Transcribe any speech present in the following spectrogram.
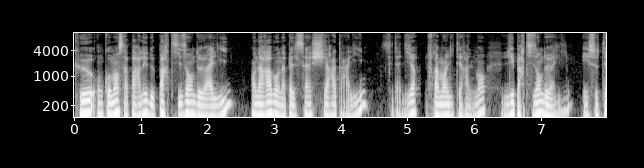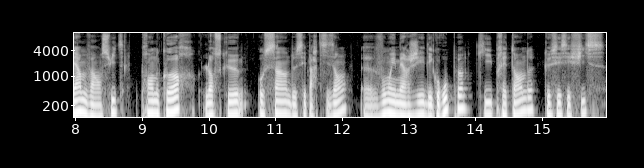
que on commence à parler de partisans de Ali. En arabe, on appelle ça Shirat Ali, c'est-à-dire vraiment littéralement les partisans de Ali. Et ce terme va ensuite prendre corps lorsque, au sein de ces partisans, euh, vont émerger des groupes qui prétendent que c'est ses fils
